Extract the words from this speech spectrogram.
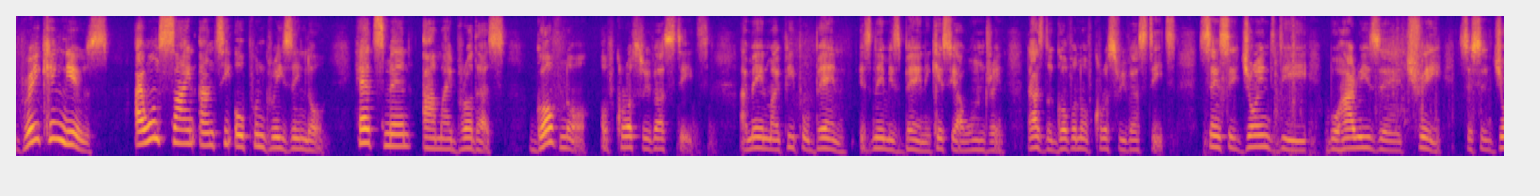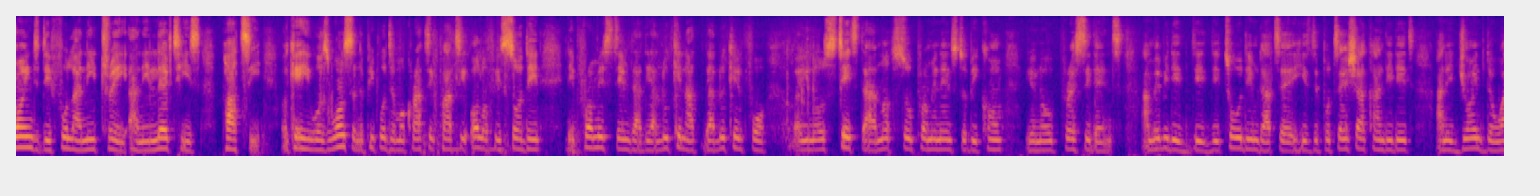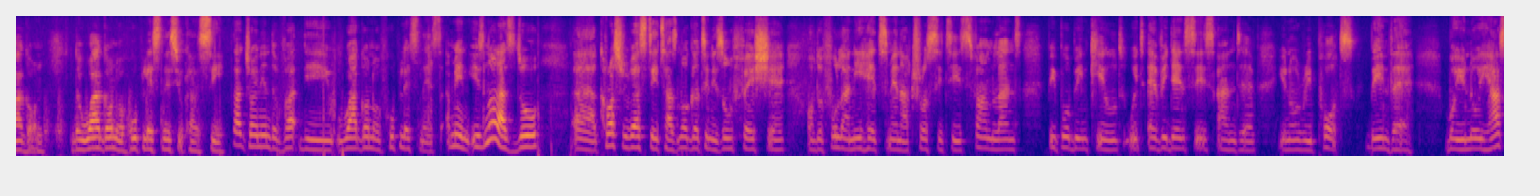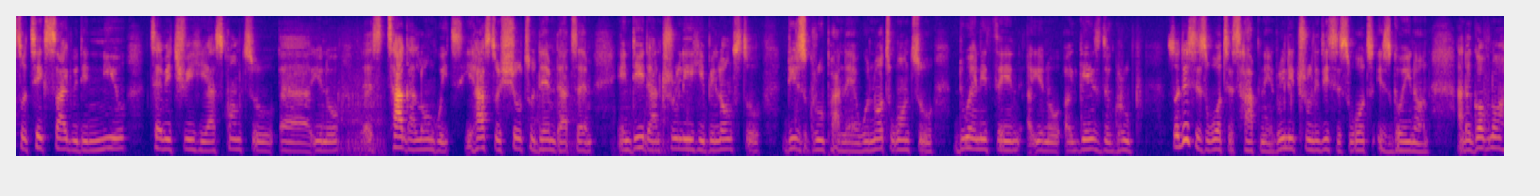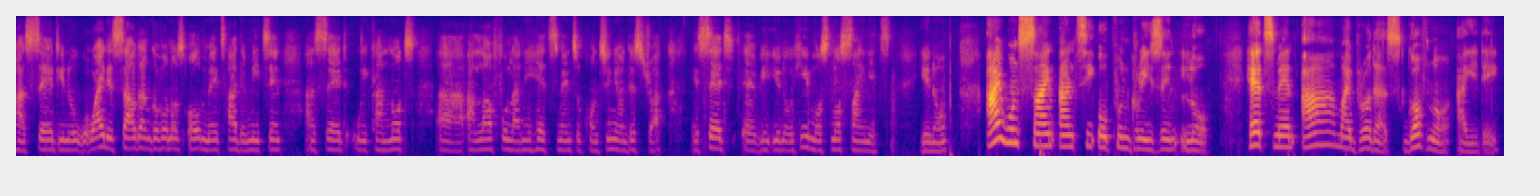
Breaking news. I won't sign anti-open grazing law. Herdsmen are my brothers. Governor of Cross River State. I mean, my people, Ben, his name is Ben, in case you are wondering. That's the governor of Cross River State. Since he joined the Buhari's uh, tray, since he joined the Fulani tray and he left his party, okay, he was once in the People Democratic Party. All of a sudden, they promised him that they are looking at, they are looking for, uh, you know, states that are not so prominent to become, you know, president. And maybe they, they, they told him that uh, he's the potential candidate and he joined the wagon, the wagon of hopelessness. You can see. Start joining the the wagon of hopelessness. I mean, it's not as though uh, Cross River State has not gotten his own fair share of the Fulani herdsmen atrocities, farmlands, people being killed with evidences and um, you know reports being there but you know he has to take side with the new territory he has come to uh, you know uh, tag along with. He has to show to them that um, indeed and truly he belongs to this group and uh, will not want to do anything uh, you know against the group so this is what is happening. Really, truly, this is what is going on. And the governor has said, you know, why the southern governors all met, had a meeting and said, we cannot uh, allow Fulani headsmen to continue on this track. He said, uh, you know, he must not sign it, you know. I won't sign anti-open grazing law. Headsmen are my brothers, Governor Ayade.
